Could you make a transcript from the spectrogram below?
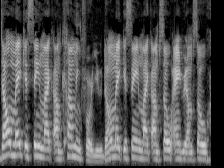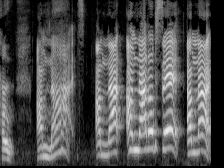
don't make it seem like I'm coming for you. Don't make it seem like I'm so angry, I'm so hurt. I'm not. I'm not I'm not upset. I'm not.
